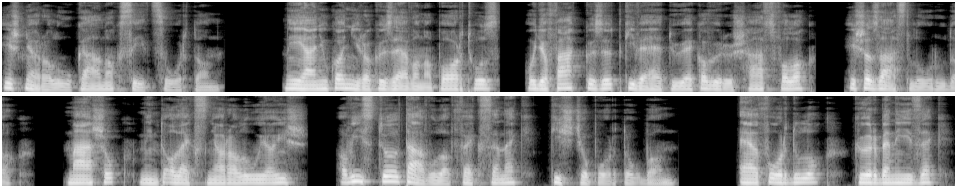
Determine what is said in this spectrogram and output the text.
és nyaralók állnak szétszórtan. Néhányuk annyira közel van a parthoz, hogy a fák között kivehetőek a vörös házfalak és a zászlórudak. Mások, mint Alex nyaralója is, a víztől távolabb fekszenek, kis csoportokban. Elfordulok, körbenézek,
